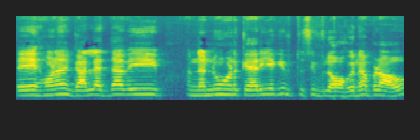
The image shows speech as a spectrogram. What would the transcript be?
ਤੇ ਹੁਣ ਗੱਲ ਐਦਾਂ ਵੀ ਨੰਨੂ ਹੁਣ ਕਹਿ ਰਹੀ ਹੈ ਕਿ ਤੁਸੀਂ ਵਲੌਗ ਨਾ ਬਣਾਓ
